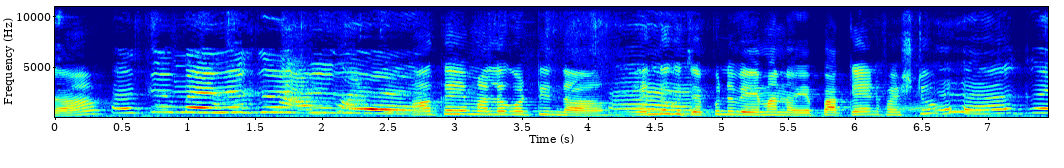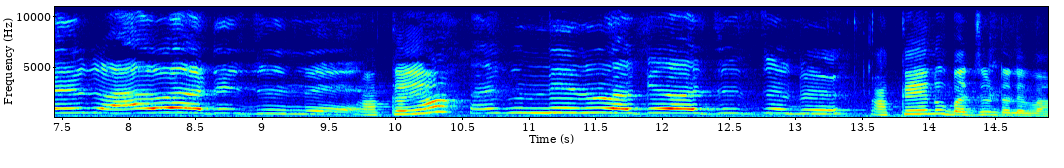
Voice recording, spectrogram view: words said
ఏమైందిరా అక్కయ్య మళ్ళీ కొట్టిందా? ఎందుకు చెప్పు నువ్వేమన్నావు? చెప్పు అక్కయ్యని ఫస్ట్ అక్కయ్య? అక్కయ్య నువ్వు బజ్జి ఉంటలేవా?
